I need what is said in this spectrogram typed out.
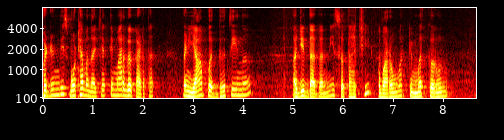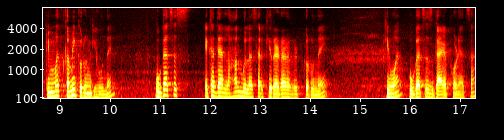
फडणवीस मोठ्या मनाचे ते मार्ग काढतात. पण या पद्धतीनं अजितदादांनी स्वतःची वारंवार किंमत करून किंमत कमी करून घेऊ नये. उगाचच एखाद्या लहान मुलासारखी रडारड करू नये किंवा उगाचच गायब होण्याचा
